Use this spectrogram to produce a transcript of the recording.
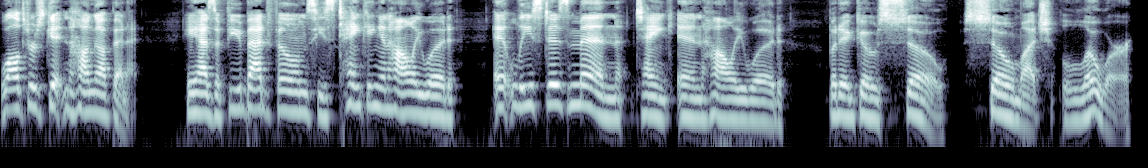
Walter's getting hung up in it. He has a few bad films. He's tanking in Hollywood. At least as men tank in Hollywood. But it goes so, so much lower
